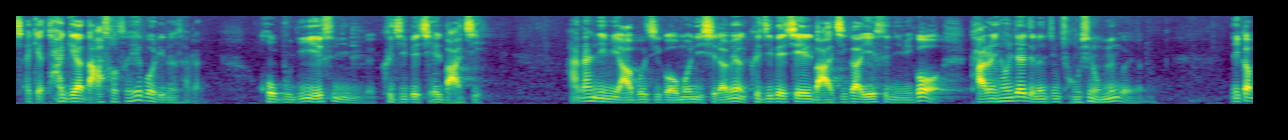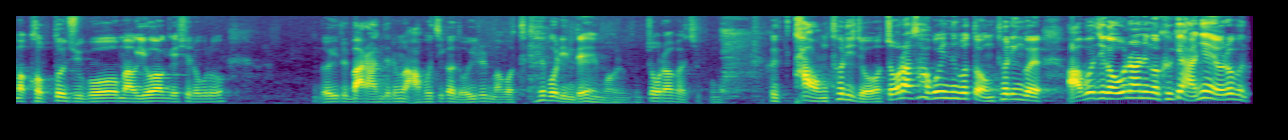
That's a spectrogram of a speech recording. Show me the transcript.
자기가, 자기가 나서서 해버리는 사람. 고분이 예수님이에요. 그 집의 제일 맞이. 하나님이 아버지고 어머니시라면 그 집의 제일 맞이가 예수님이고 다른 형제들은 지금 정신 없는 거예요. 그러니까 막 겁도 주고 막 요한계시록으로 너희들 말 안 들으면 아버지가 너희를 막 어떻게 해버린대. 뭐 쫄아가지고. 그 다 엉터리죠. 쫄아서 하고 있는 것도 엉터리인 거예요. 아버지가 원하는 건 그게 아니에요, 여러분.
